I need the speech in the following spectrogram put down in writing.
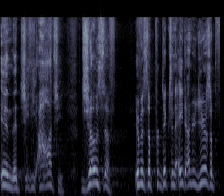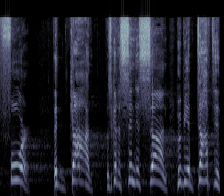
in the genealogy. Joseph, it was a prediction 800 years before that God was going to send his son who would be adopted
